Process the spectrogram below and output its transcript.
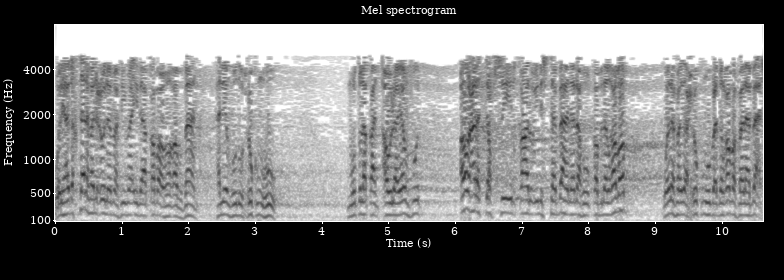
ولهذا اختلف العلماء فيما إذا قضى وهو غضبان. هل ينفذ حكمه مطلقا أو لا ينفذ أو على التفصيل قالوا إن استبان له قبل الغضب ونفذ حكمه بعد الغضب فلا بأس.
